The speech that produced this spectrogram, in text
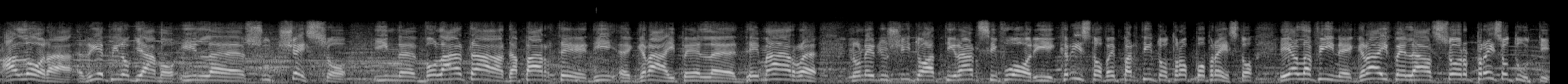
Allora riepiloghiamo il eh, successo in volata da parte di eh, Greipel De Mar non è riuscito a tirarsi fuori, Christoph è partito troppo presto e alla fine Greipel ha sorpreso tutti.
